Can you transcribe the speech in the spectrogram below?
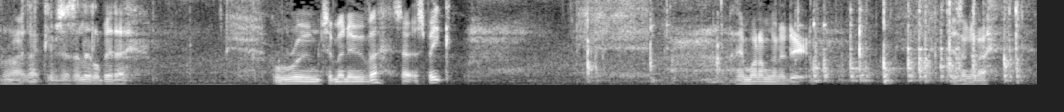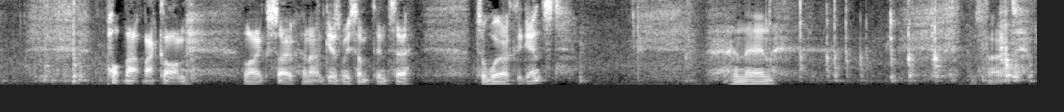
Right, that gives us a little bit of room to manoeuvre, so to speak. Then what I'm going to do is I'm going to pop that back on like so, and that gives me something to to work against. And then, in fact,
